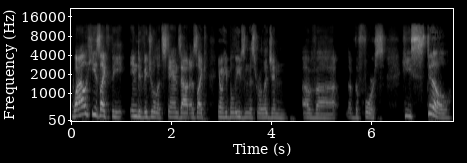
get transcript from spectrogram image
while he's like the individual that stands out as like you know he believes in this religion of uh of the Force. He still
